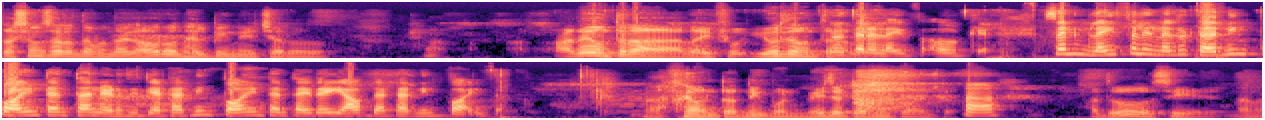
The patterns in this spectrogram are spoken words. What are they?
ದರ್ಶನ್ ಸರ್ ಅಂತ ಬಂದಾಗ ಅವರು ಒಂದು ಹೆಲ್ಪಿಂಗ್ ನೇಚರು ಅದೇ ಒಂಥರ ಲೈಫ್ ಇವ್ರದೇ ಒಂಥರ ಲೈಫ್ ಓಕೆ ಸರ್ ನಿಮ್ಮ ಲೈಫ್ ಅಲ್ಲಿ ಏನಾದ್ರು ಟರ್ನಿಂಗ್ ಪಾಯಿಂಟ್ ಅಂತ ನಡೆದಿದ್ಯಾ? ಟರ್ನಿಂಗ್ ಪಾಯಿಂಟ್ ಅಂತ ಇದ್ರೆ ಯಾವ್ದಾ ಟರ್ನಿಂಗ್ ಪಾಯಿಂಟ್ ಒಂದು turning point major turning point. ಅದು ಸಿ ನಾನು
